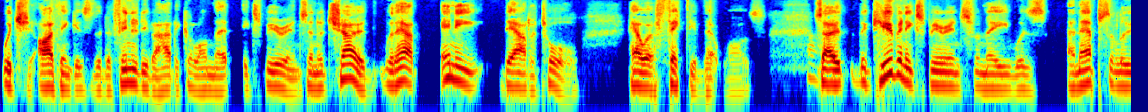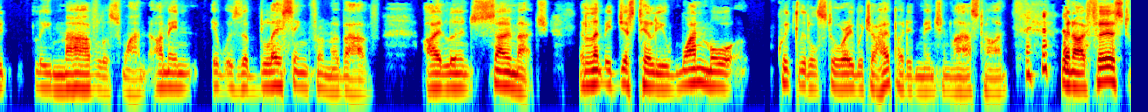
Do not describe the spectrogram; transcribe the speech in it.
which I think is the definitive article on that experience. And it showed without any doubt at all how effective that was. Oh. So the Cuban experience for me was an absolutely marvelous one. I mean, it was a blessing from above. I learned so much. And let me just tell you one more quick little story, which I hope I didn't mention last time. when I first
